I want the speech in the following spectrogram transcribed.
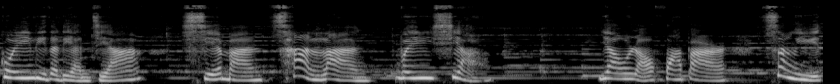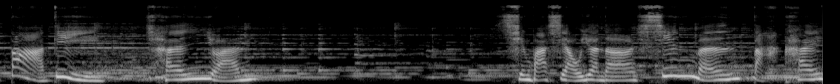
瑰丽的脸颊。写满灿烂微笑，妖娆花瓣儿赠与大地尘缘。请把小院的心门打开，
